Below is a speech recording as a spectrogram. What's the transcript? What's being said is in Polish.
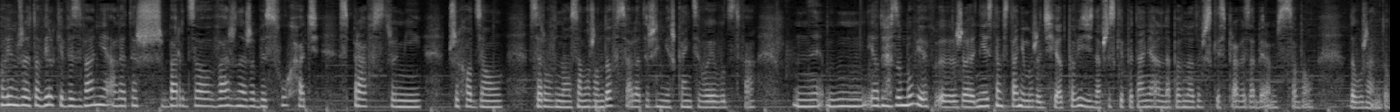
powiem, że to wielkie wyzwanie, ale też bardzo ważne, żeby słuchać spraw, z którymi przychodzą zarówno samorządowcy, ale też i mieszkańcy województwa. Mm, mm, I od razu mówię, że nie jestem w stanie może dzisiaj odpowiedzieć na wszystkie pytania, ale na pewno te wszystkie sprawy zabieram z sobą do urzędu.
